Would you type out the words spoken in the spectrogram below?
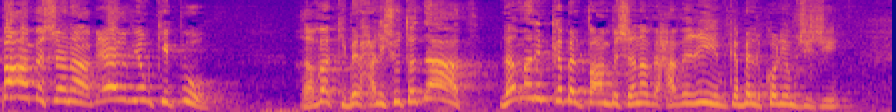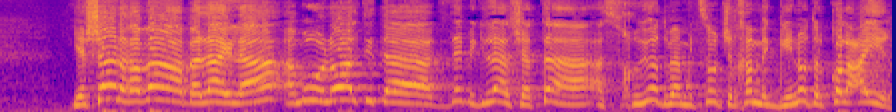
פעם בשנה, בערב יום כיפור. רבה קיבל חלישות הדעת. למה אני מקבל פעם בשנה וחברים מקבל כל יום שישי? ישן רבה בלילה, אמרו לא אל תדאג, זה בגלל שאתה, הזכויות והמצוות שלך מגינות על כל העיר.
